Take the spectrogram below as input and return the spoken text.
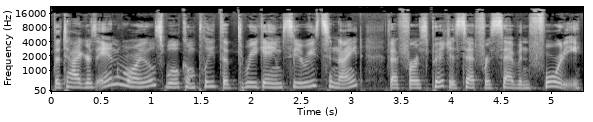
The Tigers and Royals will complete the three-game series tonight. That first pitch is set for 7:40.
